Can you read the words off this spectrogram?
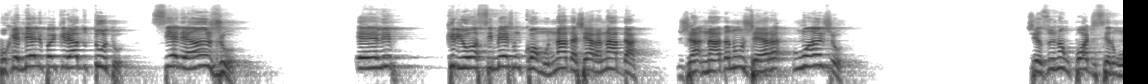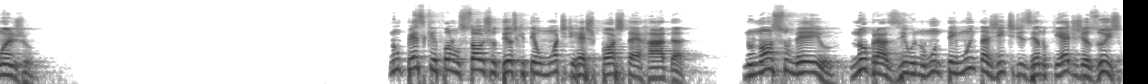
Porque nele foi criado tudo. Se ele é anjo, ele criou a si mesmo como? Nada gera nada. Já, nada não gera um anjo. Jesus não pode ser um anjo. Não pense que foram só os judeus que têm um monte de resposta errada. No nosso meio, no Brasil e no mundo, tem muita gente dizendo que é de Jesus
